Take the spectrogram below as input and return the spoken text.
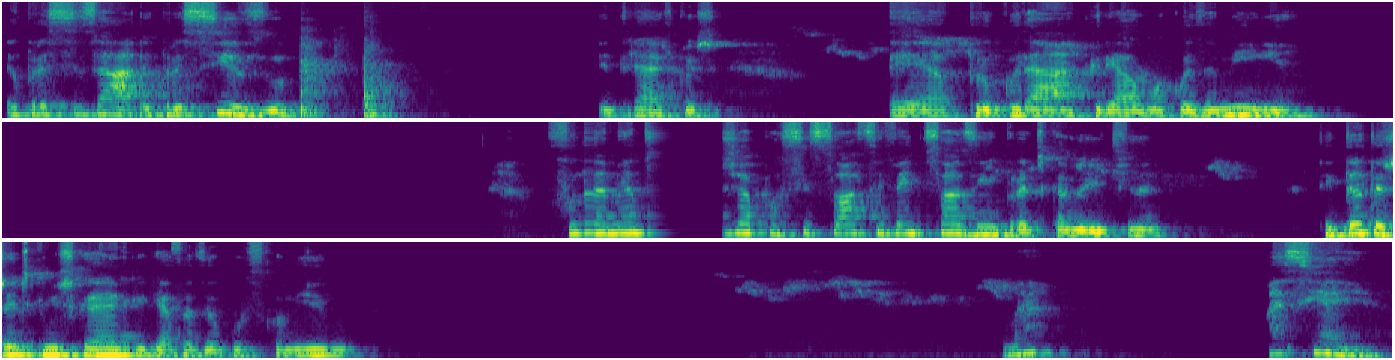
Eu precisar, eu preciso, entre aspas, é, procurar criar alguma coisa minha. Fundamento já por si só se vende sozinho praticamente, né? Tem tanta gente que me escreve que quer fazer o curso comigo. Não é? Mas e aí?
